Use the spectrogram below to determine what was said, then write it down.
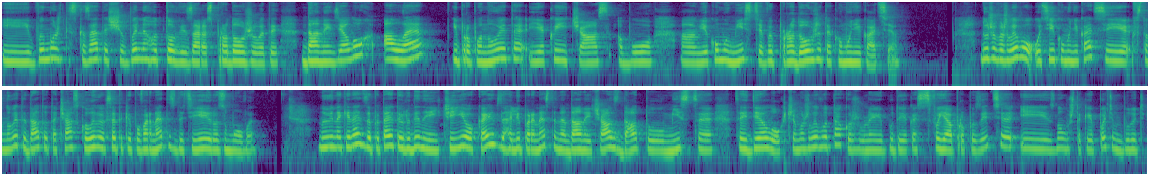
І ви можете сказати, що ви не готові зараз продовжувати даний діалог, але і пропонуєте, який час або е, в якому місці ви продовжите комунікацію. Дуже важливо у цій комунікації встановити дату та час, коли ви все-таки повернетесь до цієї розмови. Ну і на кінець запитайте у людини, чи є окей взагалі перенести на даний час, дату, місце цей діалог. Чи можливо також у неї буде якась своя пропозиція, і знову ж таки потім будуть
